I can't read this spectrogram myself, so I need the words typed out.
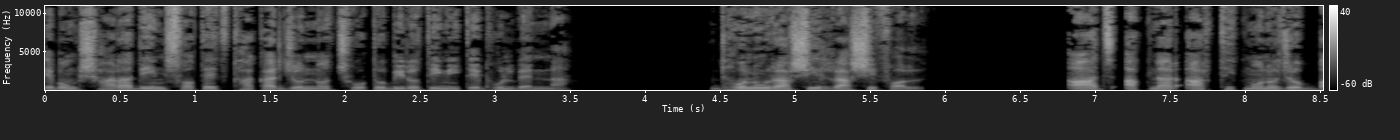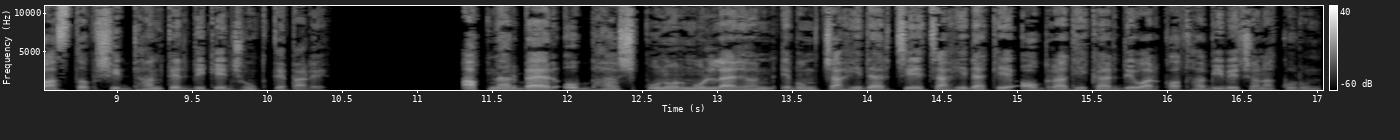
এবং সারা দিন সতেজ থাকার জন্য ছোট বিরতি নিতে ভুলবেন না। ধনু রাশির রাশিফল। আজ আপনার আর্থিক মনোযোগ বাস্তব সিদ্ধান্তের দিকে ঝুঁকতে পারে। আপনার ব্যয়ের অভ্যাস পুনর্মূল্যায়ন এবং চাহিদার চেয়ে চাহিদাকে অগ্রাধিকার দেওয়ার কথা বিবেচনা করুন।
